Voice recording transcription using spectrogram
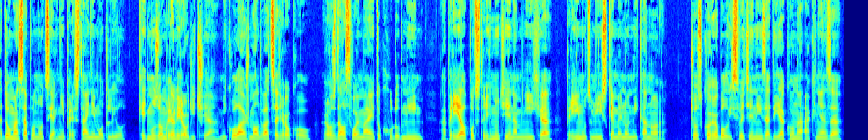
a doma sa po nociach neprestajne modlil. Keď mu zomreli rodičia, Mikuláš mal 20 rokov, rozdal svoj majetok chudobným a prijal podstrihnutie na mnícha, príjmuc mnížské meno Nikanor. Čo skoro bol vysvetený za diakona a kňaza,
